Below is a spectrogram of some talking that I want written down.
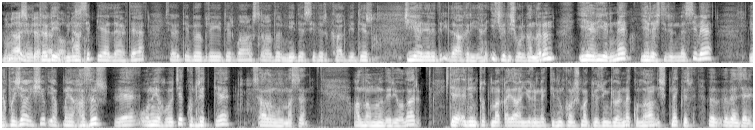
münasip yerlerde Tabii olması. münasip yerlerde işte böbreğidir, bağırsağıdır, midesidir, kalbidir, ciğerleridir ilahiri yani iç ve dış organların yer yerine yerleştirilmesi ve yapacağı işi yapmaya hazır ve onu yapabilecek kudrette sağlam olması anlamını veriyorlar. İşte elin tutmak, ayağın yürümek, dilin konuşmak, gözün görmek, kulağın işitmek ve, ve, ve benzeri.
